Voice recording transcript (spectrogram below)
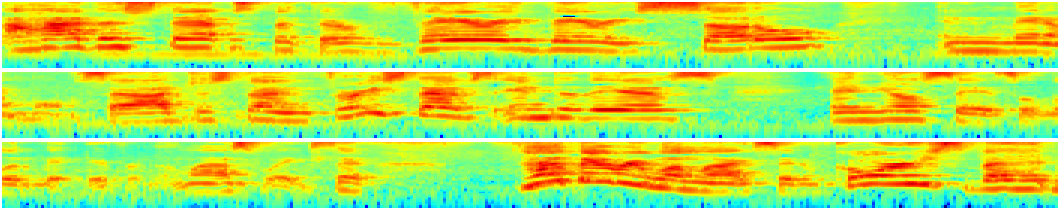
I had the steps, but they're very, very subtle and minimal. So I just done three steps into this and you'll see it's a little bit different than last week. So hope everyone likes it, of course, but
